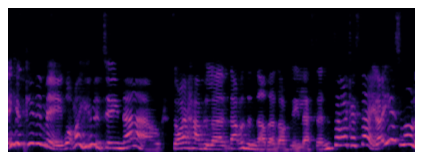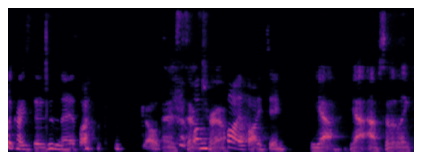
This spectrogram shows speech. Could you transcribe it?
Are you kidding me? What am I going to do now? So I have learned that was another lovely lesson. So, like I say, like, it's roller coasters, isn't it? It's like, God, is so true. Firefighting. Yeah, yeah, absolutely.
